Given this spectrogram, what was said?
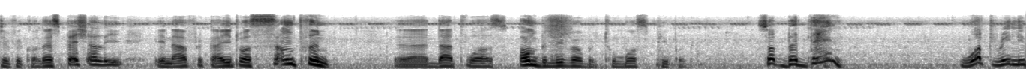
difficult, especially in Africa. It was something uh, that was unbelievable to most people. So, but then, what really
